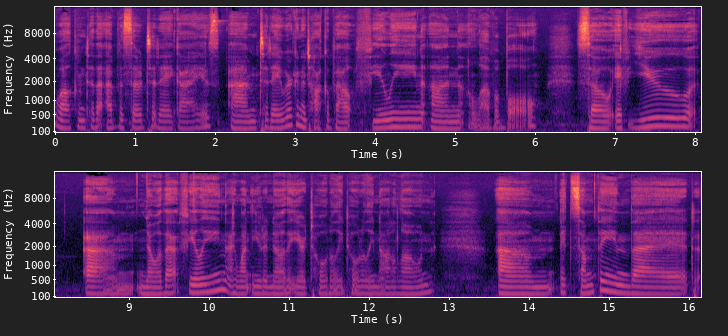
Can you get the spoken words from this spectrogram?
Welcome to the episode today, guys. Um, today we're going to talk about feeling unlovable. So, if you um, know that feeling, I want you to know that you're totally, totally not alone. Um, it's something that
